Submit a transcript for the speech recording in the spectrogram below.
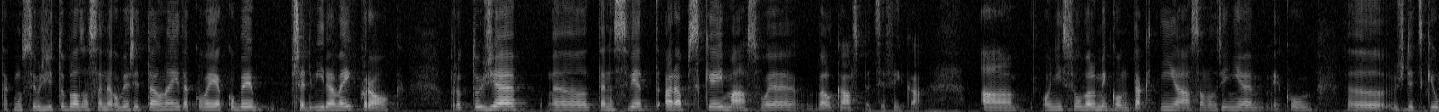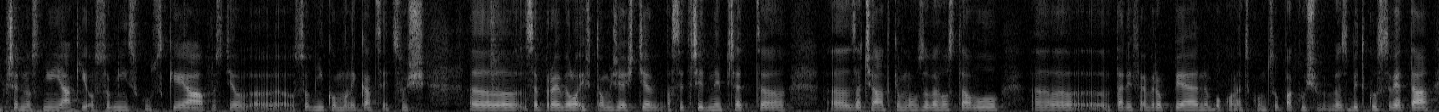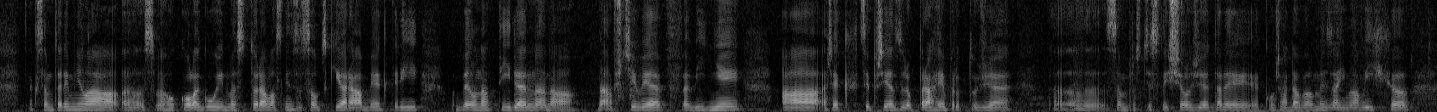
tak musím říct, že to byl zase neuvěřitelný takový jakoby předvídavý krok, protože eh, ten svět arabský má svoje velká specifika. A oni jsou velmi kontaktní a samozřejmě jako eh, vždycky upřednostňují nějaké osobní schůzky a prostě eh, osobní komunikaci, což se projevilo i v tom, že ještě asi tři dny před začátkem nouzového stavu eh, tady v Evropě, nebo konec konců pak už ve zbytku světa, tak jsem tady měla eh, svého kolegu, investora vlastně ze Saudské Arábie, který byl na týden na návštěvě v Vídni a řekl, chci přijet do Prahy, protože jsem prostě slyšel, že je tady jako řada velmi zajímavých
